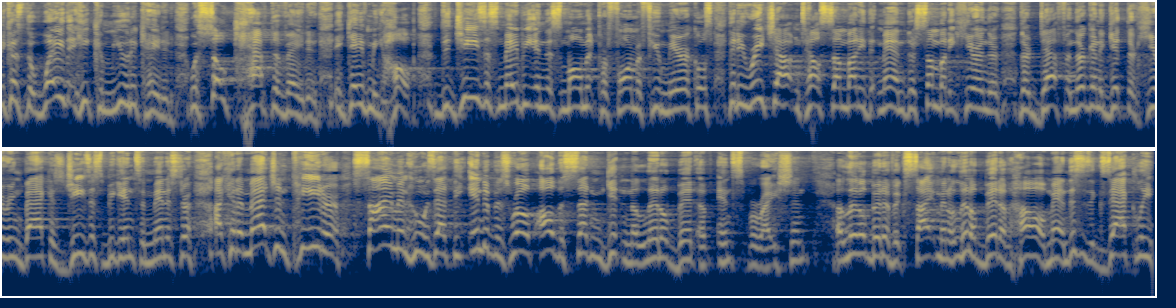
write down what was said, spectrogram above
because the way that he communicated was so captivated, it gave me hope. Did Jesus maybe in this moment perform a few miracles? Did he reach out and tell somebody that, man, there's somebody here and they're, they're deaf and they're gonna get their hearing back as Jesus began to minister? I could imagine Peter, Simon, who was at the end of his rope, all of a sudden getting a little bit of inspiration, a little bit of excitement, a little bit of hope oh man, this is exactly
